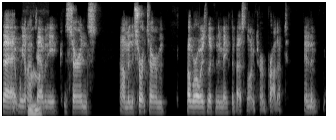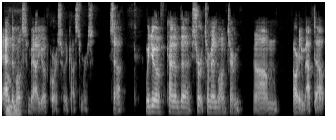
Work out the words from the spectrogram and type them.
that we don't have mm-hmm. to have any concerns um, in the short term. But we're always looking to make the best long term product and the, add mm-hmm. the most value, of course, for the customers. So we do have kind of the short term and long term um, already mapped out.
